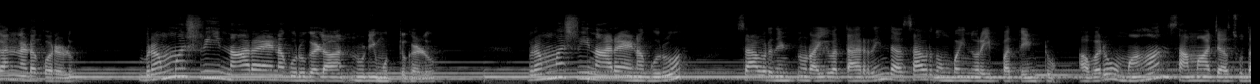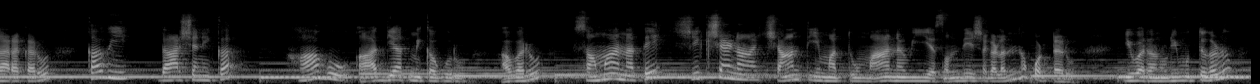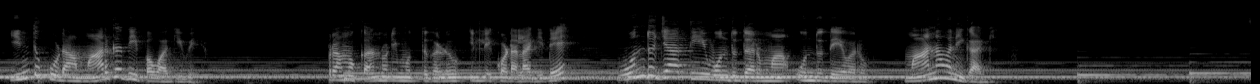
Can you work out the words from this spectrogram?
ಕನ್ನಡ ಕೊರಳು. ಬ್ರಹ್ಮಶ್ರೀ ನಾರಾಯಣ ಗುರುಗಳ ನುಡಿಮುತ್ತುಗಳು. ಬ್ರಹ್ಮಶ್ರೀ ನಾರಾಯಣ ಗುರು ಸಾವಿರದ ಎಂಟುನೂರ ಐವತ್ತಾರರಿಂದ ಸಾವಿರದ ಒಂಬೈನೂರ ಇಪ್ಪತ್ತೆಂಟು. ಅವರು ಮಹಾನ್ ಸಮಾಜ ಸುಧಾರಕರು, ಕವಿ, ದಾರ್ಶನಿಕ ಹಾಗೂ ಆಧ್ಯಾತ್ಮಿಕ ಗುರು. ಅವರು ಸಮಾನತೆ, ಶಿಕ್ಷಣ, ಶಾಂತಿ ಮತ್ತು ಮಾನವೀಯ ಸಂದೇಶಗಳನ್ನು ಕೊಟ್ಟರು. ಇವರ ನುಡಿಮುತ್ತುಗಳು ಇಂದು ಕೂಡ ಮಾರ್ಗದೀಪವಾಗಿವೆ. ಪ್ರಮುಖ ನುಡಿಮುತ್ತುಗಳು ಇಲ್ಲಿ ಕೊಡಲಾಗಿದೆ. ಒಂದು ಜಾತಿ, ಒಂದು ಧರ್ಮ, ಒಂದು ದೇವರು, ಮಾನವನಿಗಾಗಿ.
